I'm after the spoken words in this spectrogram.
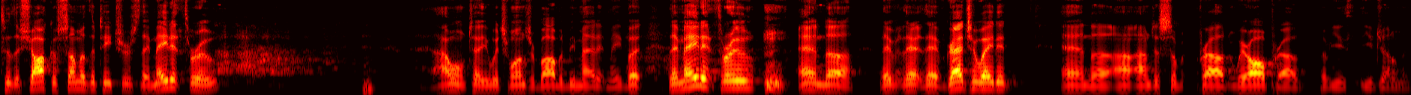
to the shock of some of the teachers, they made it through. I won't tell you which ones, or Bob would be mad at me. But they made it through, and uh, they've they've graduated, and uh, I, am just so proud. We're all proud of you, you gentlemen.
